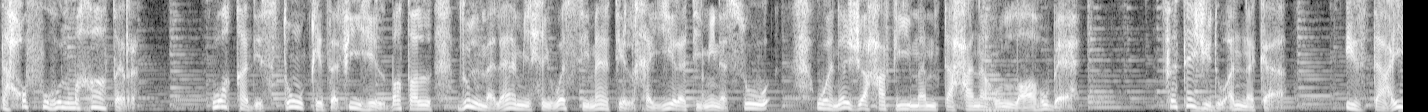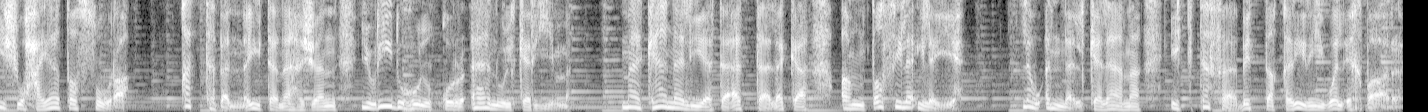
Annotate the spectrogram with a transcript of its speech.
تحفه المخاطر وقد استنقذ فيه البطل ذو الملامح والسمات الخيرة من السوء ونجح فيما امتحنه الله به. فتجد أنك إذ تعيش حياة الصورة قد تبنيت نهجا يريده القرآن الكريم. ما كان ليتأتى لك أن تصل إليه. لو أن الكلام اكتفى بالتقرير والإخبار.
